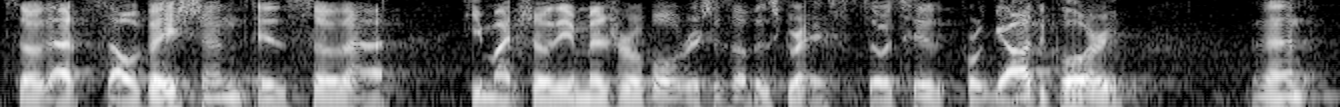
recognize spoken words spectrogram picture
So that salvation is so that he might show the immeasurable riches of his grace. So it's his, for God's glory. And then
